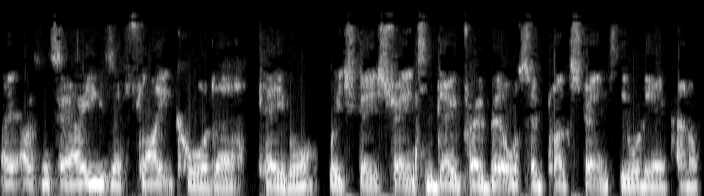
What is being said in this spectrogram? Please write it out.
I, I was going to say I use a flight corder cable, which goes straight into the GoPro, but also plugs straight into the audio panel.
